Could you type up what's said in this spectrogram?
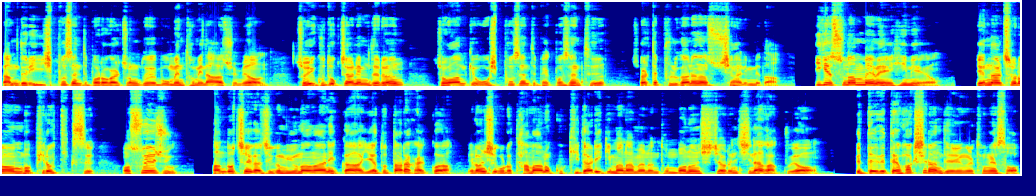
남들이 20% 벌어갈 정도의 모멘텀이 나와주면 저희 구독자님들은 저와 함께 50% 100% 절대 불가능한 수치 아닙니다. 이게 순환매매의 힘이에요. 옛날처럼 뭐 피로틱스, 어, 수혜주, 반도체가 지금 유망하니까 얘도 따라갈 거야 이런 식으로 담아놓고 기다리기만 하면 돈 버는 시절은 지나갔고요. 그때그때 확실한 대응을 통해서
